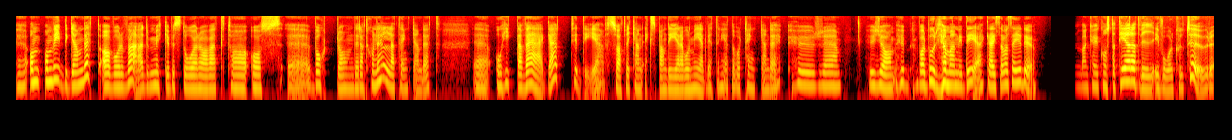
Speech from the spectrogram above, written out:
Eh, om, om vidgandet av vår värld mycket består av att ta oss eh, bortom det rationella tänkandet eh, och hitta vägar till det så att vi kan expandera vår medvetenhet och vårt tänkande. Hur, eh, hur, gör, hur, var börjar man i det? Kajsa, vad säger du? Man kan ju konstatera att vi i vår kultur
